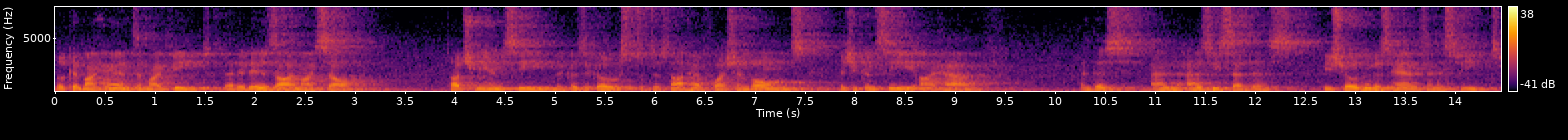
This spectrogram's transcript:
Look at my hands and my feet, that it is I myself. Touch me and see, because a ghost does not have flesh and bones, as you can see I have. And this, and as he said this, he showed them his hands and his feet.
